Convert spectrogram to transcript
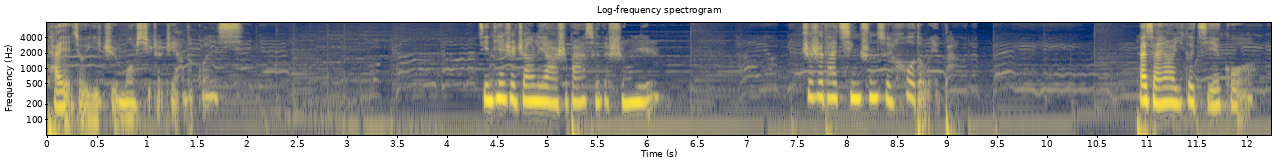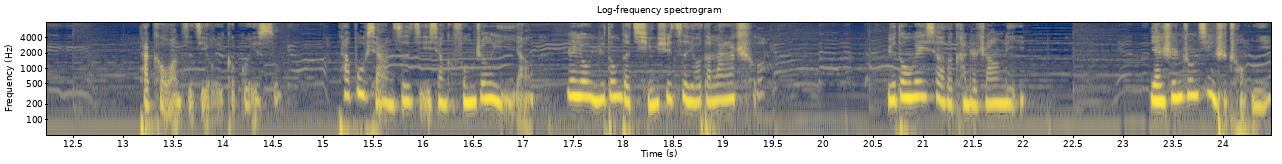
他也就一直默许着这样的关系。今天是张丽二十八岁的生日，这是她青春最后的尾巴。他想要一个结果，他渴望自己有一个归宿，他不想自己像个风筝一样任由于东的情绪自由的拉扯。于东微笑的看着张丽，眼神中尽是宠溺。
